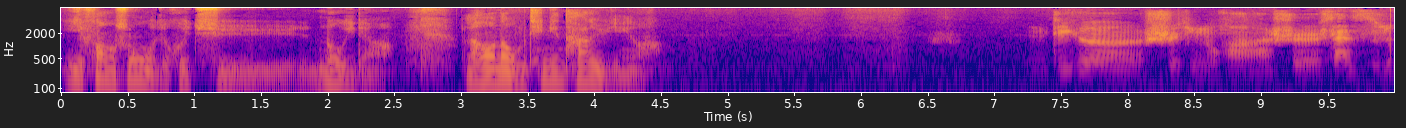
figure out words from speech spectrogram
一放松，我就会去录一点啊。然后呢，我们听听他的语音啊。第一个事情的话是三四岁。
